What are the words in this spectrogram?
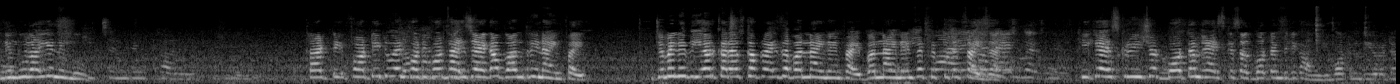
नींबू लाइए नींबू। Thirty forty two and forty four size जाएगा वन थ्री नाइन फाइव जो मैंने वियर करा उसका प्राइस है one nine nine five one nine nine five fifty तक साइज़ है। ठीक है स्क्रीनशॉट बॉटम है इसके साथ बॉटम भी दिखाऊँगी। बॉटम दियो बेटा।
